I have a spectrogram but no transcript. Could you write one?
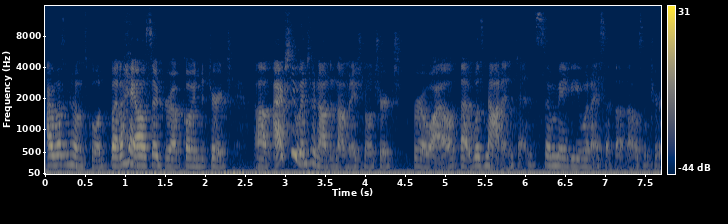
I wasn't homeschooled, but I also grew up going to church. Um, I actually went to a non-denominational church for a while. That was not intense, so maybe when I said that, that wasn't true.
